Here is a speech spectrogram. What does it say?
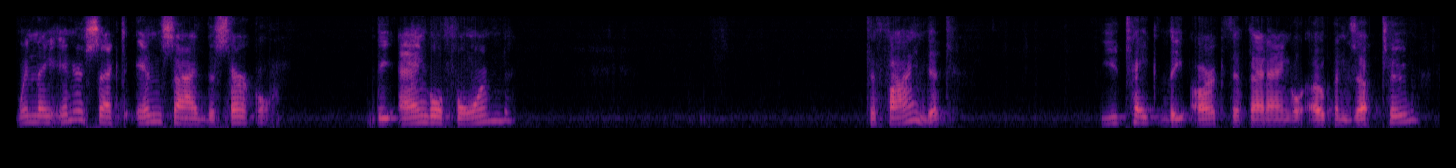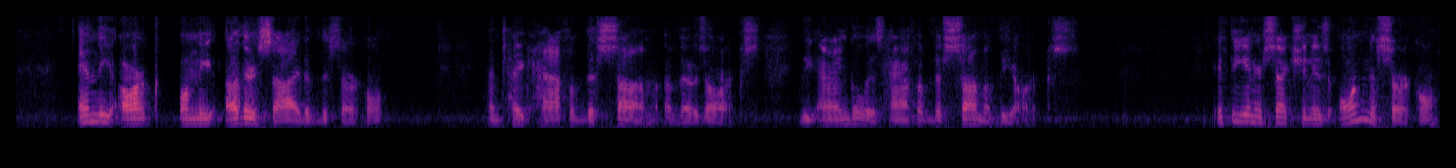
When they intersect inside the circle, the angle formed, to find it, you take the arc that that angle opens up to and the arc on the other side of the circle and take half of the sum of those arcs. The angle is half of the sum of the arcs. If the intersection is on the circle,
